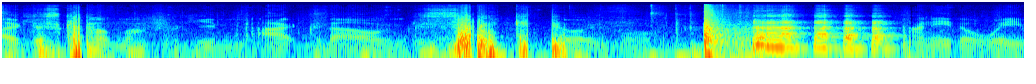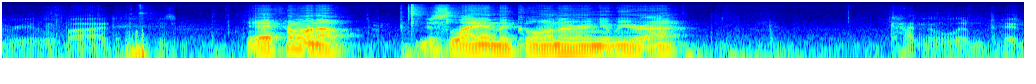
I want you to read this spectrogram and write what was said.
I just got my fucking axe out and just killed him all. I need a wee really bad. Yeah, come on up. Just lay in the corner and you'll be right. kind of limping.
